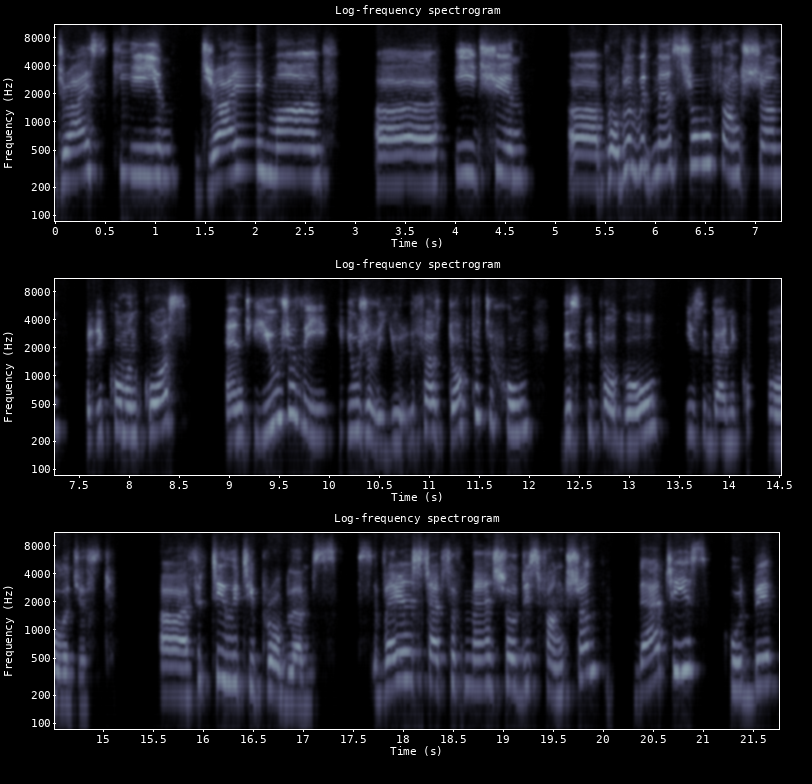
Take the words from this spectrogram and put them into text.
dry skin, dry month, uh, itching, uh, problem with menstrual function, very common cause. And usually, usually you, the first doctor to whom these people go is a gynecologist. Uh, fertility problems, various types of menstrual dysfunction, that is, could be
